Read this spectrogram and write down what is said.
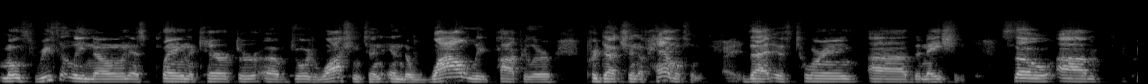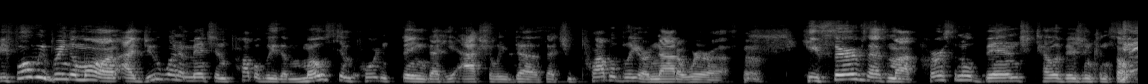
most recently known as playing the character of George Washington in the wildly popular production of Hamilton right. that is touring uh, the nation. So, um, before we bring him on, I do want to mention probably the most important thing that he actually does that you probably are not aware of. Hmm. He serves as my personal binge television consultant.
